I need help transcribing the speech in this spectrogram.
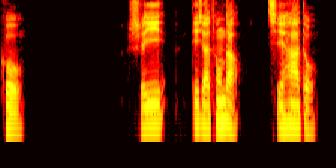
구。 十一，地下通道，치 하 도，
